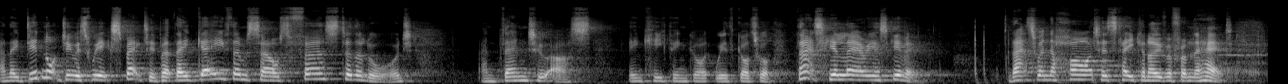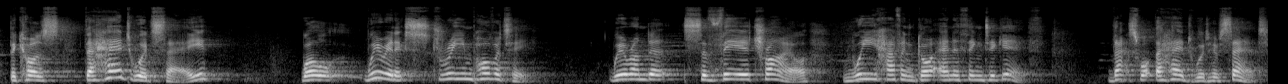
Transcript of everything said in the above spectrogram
And they did not do as we expected, but they gave themselves first to the Lord and then to us in keeping God, with God's will. That's hilarious giving. That's when the heart has taken over from the head. Because the head would say, well, we're in extreme poverty. We're under severe trial. We haven't got anything to give. That's what the head would have said.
